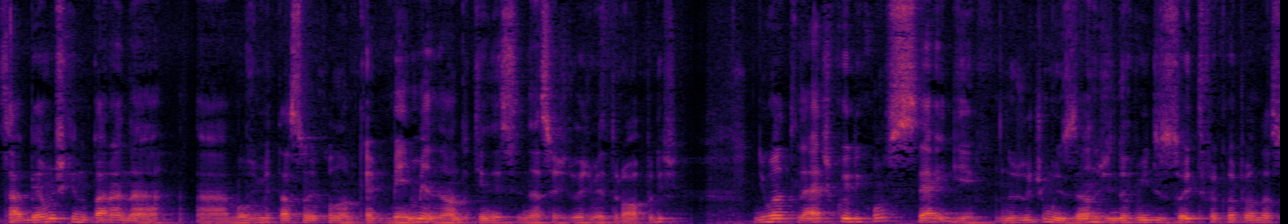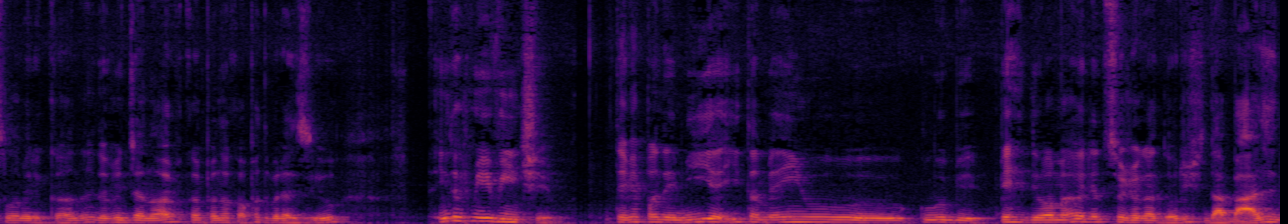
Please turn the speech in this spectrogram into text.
Sabemos que no Paraná a movimentação econômica é bem menor do que nesse, nessas duas metrópoles. E o Atlético ele consegue, nos últimos anos, em 2018 foi campeão da Sul-Americana, em 2019 campeão da Copa do Brasil. Em 2020 teve a pandemia e também o clube perdeu a maioria dos seus jogadores da base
